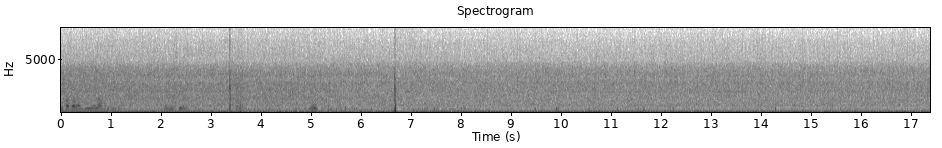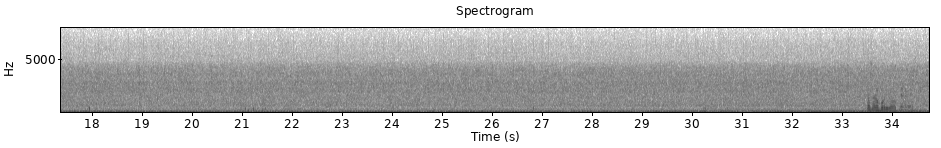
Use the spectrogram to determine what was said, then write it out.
pasar al río del agua. En el cielo. Pasaron por arriba los perros, ¿eh?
